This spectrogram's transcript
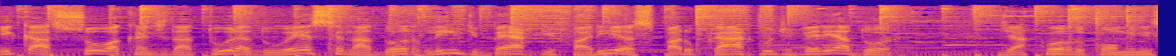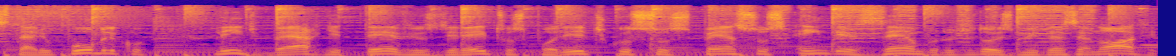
e cassou a candidatura do ex-senador Lindbergh Farias para o cargo de vereador. De acordo com o Ministério Público, Lindbergh teve os direitos políticos suspensos em dezembro de 2019,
